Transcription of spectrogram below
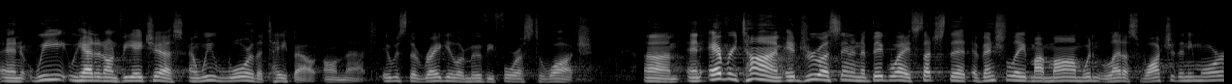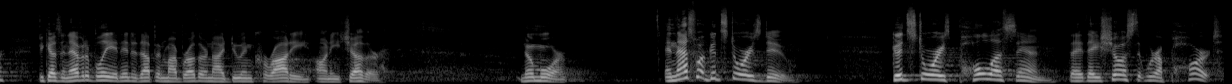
And we, we had it on VHS, and we wore the tape out on that. It was the regular movie for us to watch. Um, and every time it drew us in in a big way, such that eventually my mom wouldn't let us watch it anymore because inevitably it ended up in my brother and I doing karate on each other. No more. And that's what good stories do. Good stories pull us in, they, they show us that we're a part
